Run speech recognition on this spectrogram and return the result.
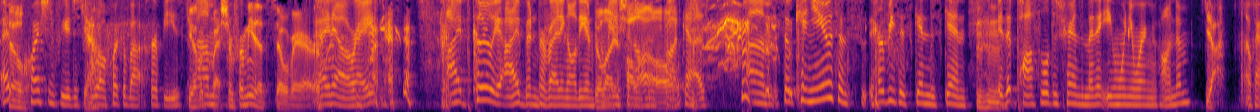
I so, have a question for you, just Yeah. real quick about herpes. you have a Um, question for me? That's so rare. I know, right? I clearly I've been providing all the like, information on this podcast. Um, so, can you, since herpes is skin to skin, Mm-hmm. is it possible to transmit it even when you're wearing a condom? yeah. Okay.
